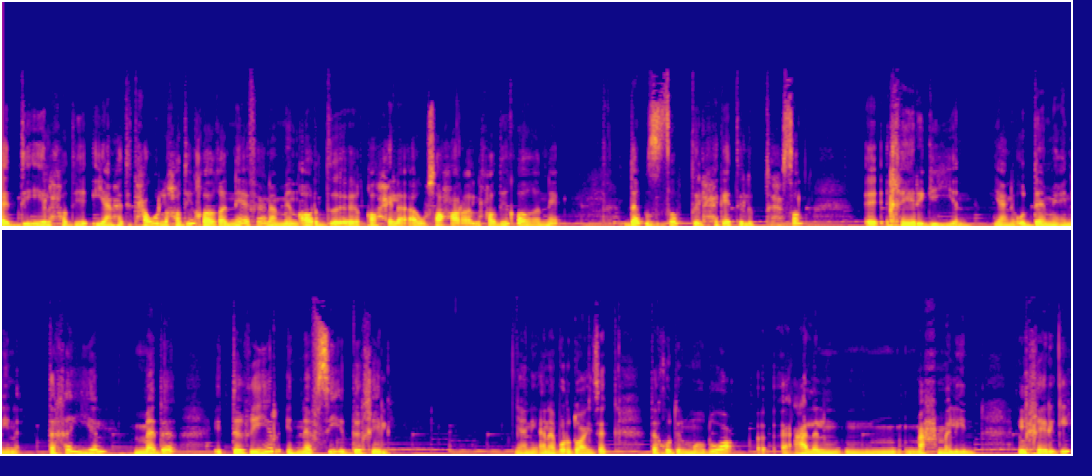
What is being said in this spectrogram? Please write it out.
قد إيه الحديقة يعني هتتحول لحديقة غناء فعلا من أرض قاحلة أو صحراء لحديقة غناء ده بالظبط الحاجات اللي بتحصل آه، خارجيا يعني قدام عينينا. تخيل مدى التغيير النفسي الداخلي. يعني أنا برضو عايزاك تاخد الموضوع على المحملين الخارجي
